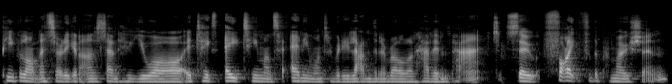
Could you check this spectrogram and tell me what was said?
People aren't necessarily going to understand who you are. It takes 18 months for anyone to really land in a role and have impact. So fight for the promotion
